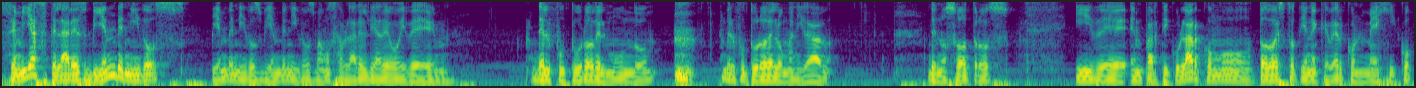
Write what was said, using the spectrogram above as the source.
Semillas estelares, bienvenidos, bienvenidos, bienvenidos. Vamos a hablar el día de hoy de del futuro del mundo, del futuro de la humanidad, de nosotros y de en particular cómo todo esto tiene que ver con México.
